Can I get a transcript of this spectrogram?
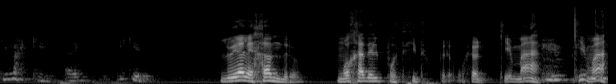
¿Qué más quiere? A ver, ¿qué quiere? Luis Alejandro, mojate el potito. Pero, weón, ¿qué más? ¿Qué más?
